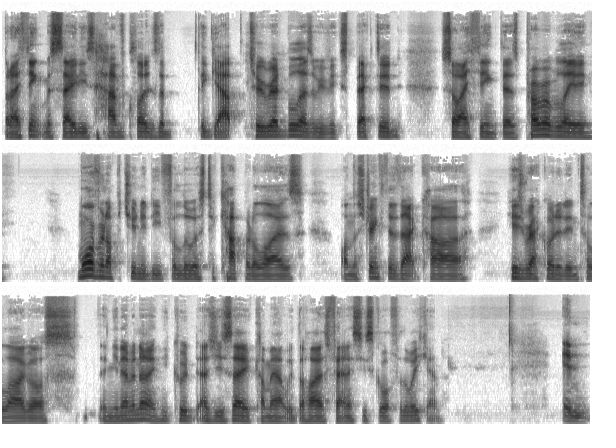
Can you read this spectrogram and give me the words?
But I think Mercedes have closed the, the gap to Red Bull as we've expected. So I think there's probably more of an opportunity for Lewis to capitalize on the strength of that car, his record at Interlagos. And you never know, he could, as you say, come out with the highest fantasy score for the weekend and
